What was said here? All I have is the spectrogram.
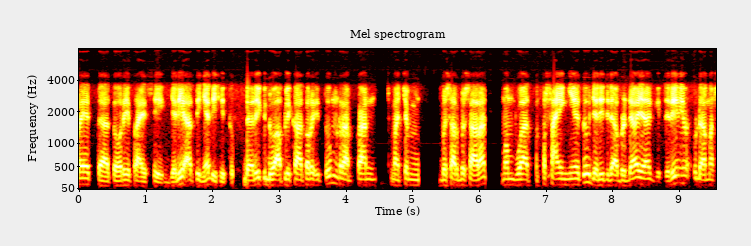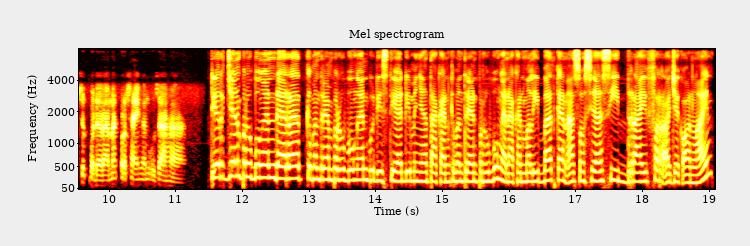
predatory pricing. Jadi artinya di situ. Dari kedua aplikator itu menerapkan semacam besar-besaran membuat pesaingnya itu jadi tidak berdaya gitu. Jadi ini sudah masuk pada ranah persaingan usaha. Dirjen Perhubungan Darat Kementerian Perhubungan Budi Setiadi menyatakan Kementerian Perhubungan akan melibatkan Asosiasi Driver Ojek Online,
